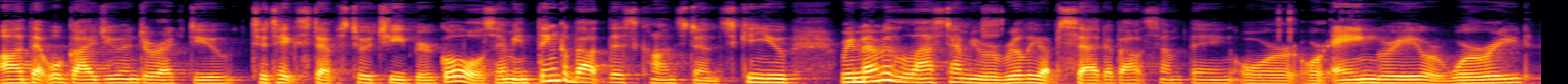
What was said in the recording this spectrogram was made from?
uh, that will guide you and direct you to take steps to achieve your goals. I mean, think about this, Constance. Can you remember the last time you were really upset about something or, or angry or worried?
